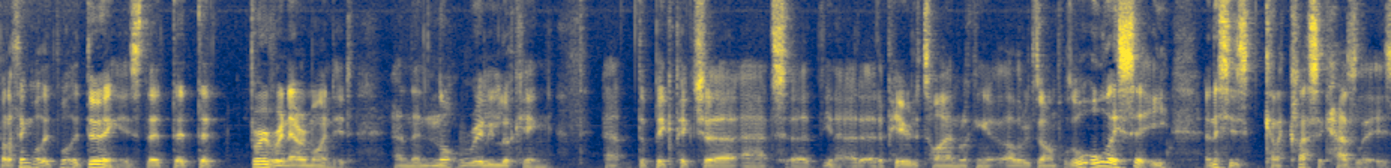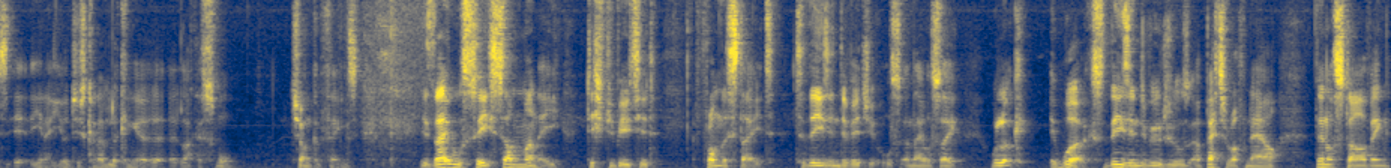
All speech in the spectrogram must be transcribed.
But I think what they what they're doing is they're they're, they're very very narrow minded, and they're not really looking at the big picture at uh, you know at, a- at a period of time looking at other examples. All, all they see and this is kind of classic Hazlitt is you know you're just kind of looking at, at like a small chunk of things is they will see some money distributed from the state to these individuals and they will say well look it works. These individuals are better off now. They're not starving.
